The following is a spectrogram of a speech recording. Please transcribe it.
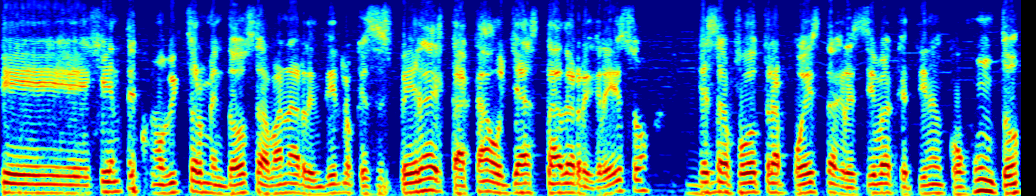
que gente como Víctor Mendoza van a rendir lo que se espera, el cacao ya está de regreso, esa fue otra apuesta agresiva que tiene el conjunto,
